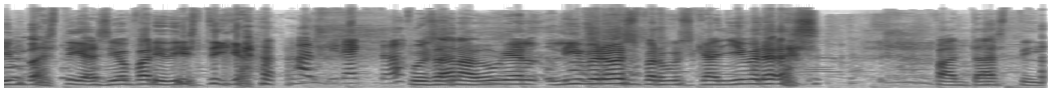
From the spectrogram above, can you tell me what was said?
investigació periodística, En directe. posant a Google libros per buscar llibres. Fantàstic.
